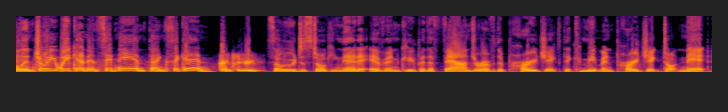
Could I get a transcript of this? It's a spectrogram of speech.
Well, enjoy your weekend in Sydney and thanks again. Thank you. So we were just talking there to Evan Cooper, the founder of the project, the commitmentproject.net.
